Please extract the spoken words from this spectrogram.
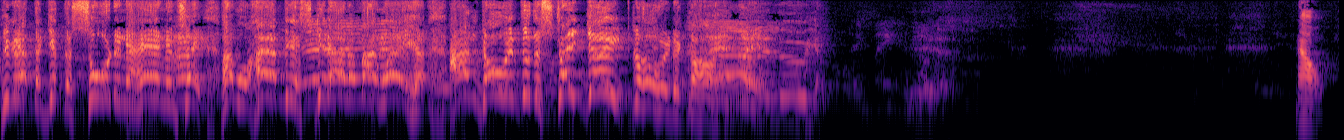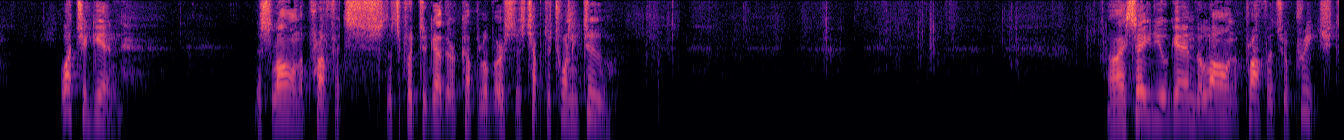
You're going to have to get the sword in the hand and say, I will have this. Get out of my way. I'm going through the strait gate. Glory to God. Hallelujah. Now, watch again. This law and the prophets. Let's put together a couple of verses. Chapter 22. I say to you again, the law and the prophets were preached.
